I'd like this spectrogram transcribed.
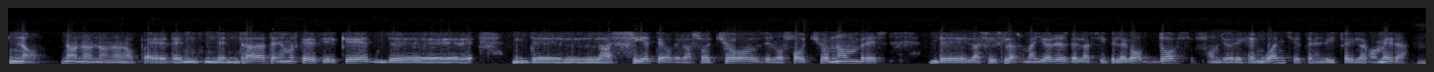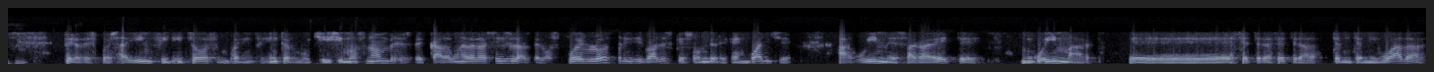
No, no, no, no, no. no. De, de, entrada tenemos que decir que de, de, las siete o de las ocho, de los ocho nombres de las islas mayores del archipiélago, dos son de origen guanche, Tenerife y La Gomera. Pero después hay infinitos, bueno, infinitos, muchísimos nombres de cada una de las islas, de los pueblos principales que son de origen guanche. Agüimes, Agaete, Guimar, eh, etcétera, etcétera. Tentemiguada,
